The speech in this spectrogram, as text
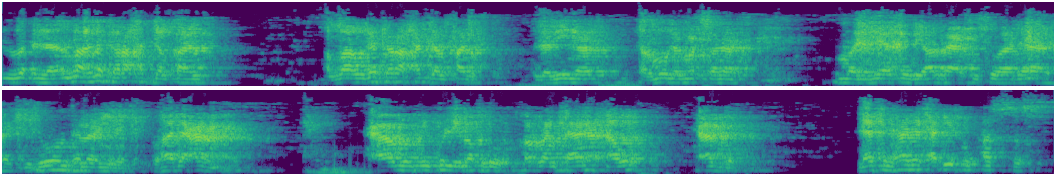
الله ذكر حد القذف الله ذكر حد القذف الذين يرمون المحصنات. ثم لم يأتوا بأربعة شهداء فاجلدوهم ثمانين. وهذا عام. عام في كل مقدور حرا كان أو عبدا لكن هذا الحديث مخصص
